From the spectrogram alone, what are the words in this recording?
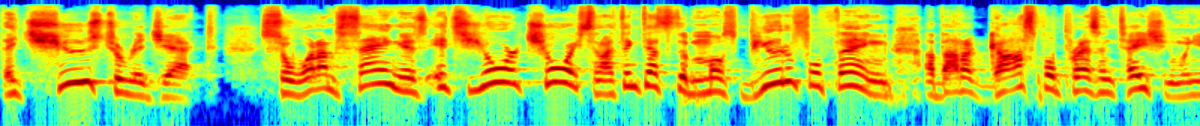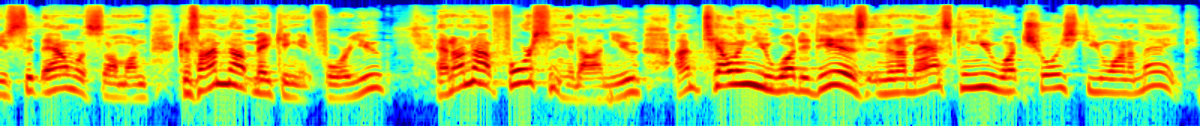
They choose to reject. So, what I'm saying is, it's your choice. And I think that's the most beautiful thing about a gospel presentation when you sit down with someone, because I'm not making it for you and I'm not forcing it on you. I'm telling you what it is, and then I'm asking you, what choice do you want to make?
